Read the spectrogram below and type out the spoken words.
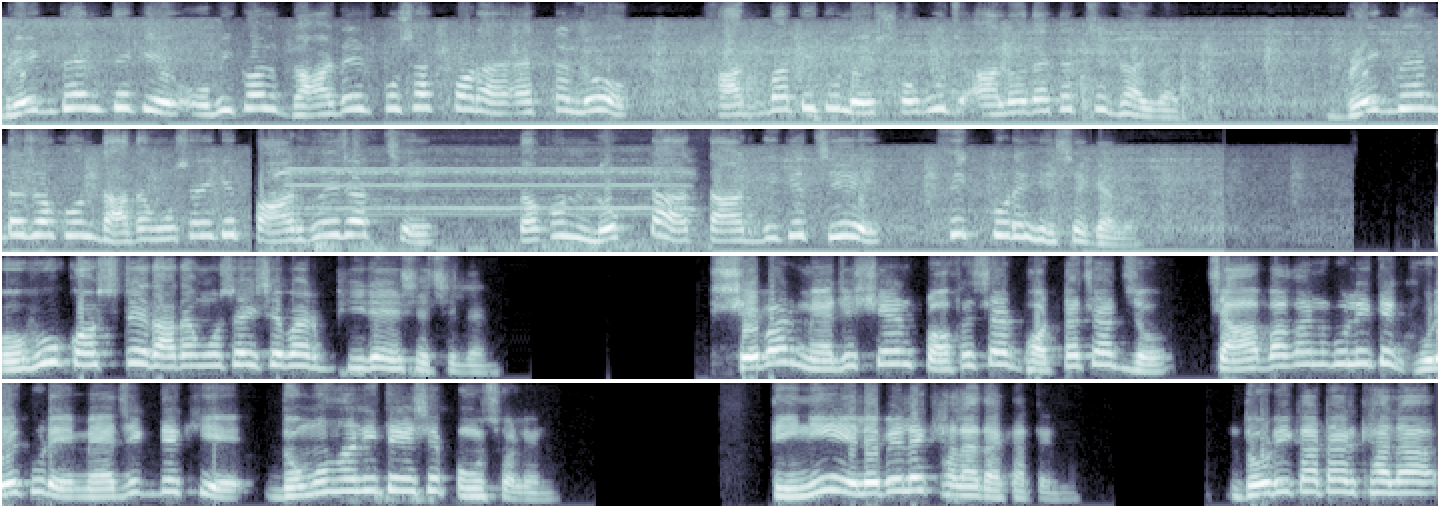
ব্রেক ভ্যান থেকে অবিকল গার্ডের পোশাক পরা একটা লোক হাতবাতি তুলে সবুজ আলো দেখাচ্ছে ড্রাইভারকে। ব্রেক ভ্যানটা যখন দাদামশাইকে পার হয়ে যাচ্ছে, তখন লোকটা তার দিকে চেয়ে ঠিক করে হেসে গেল। বহু কষ্টে দাদামশাই সেবার ফিরে এসেছিলেন। সেবার ম্যাজিশিয়ান প্রফেসর ভট্টাচার্য চা বাগানগুলিতে ঘুরে ঘুরে ম্যাজিক দেখিয়ে দোমোহানিতে এসে পৌঁছলেন। তিনি এলেবেলে খেলা দেখাতেন। দড়ি কাটার খেলা,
